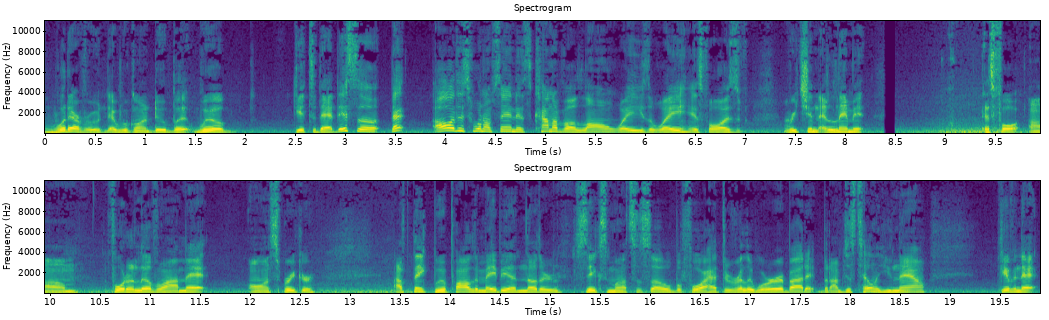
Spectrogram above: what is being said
whatever that we're going to do, but we'll get to that. This, uh, that, all this, what I'm saying is kind of a long ways away as far as reaching a limit as for, um, for the level I'm at on Spreaker. I think we'll probably maybe another six months or so before I have to really worry about it. But I'm just telling you now, given that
